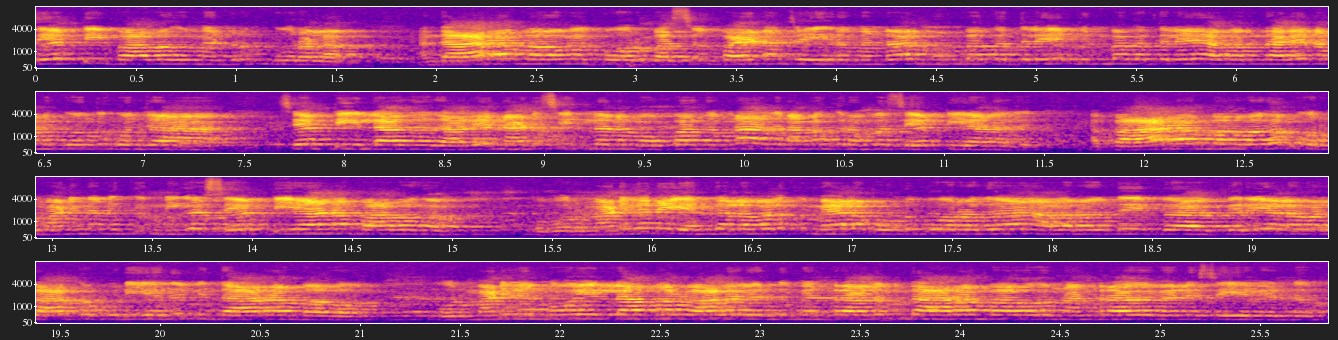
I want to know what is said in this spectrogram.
சேஃப்டி பாவகம் என்றும் கூறலாம். அந்த ஆறாம் பாவம் இப்போ ஒரு பஸ்ஸில் பயணம் செய்கிறோம் என்றால் முன்பக்கத்திலேயும் பின்பக்கத்திலேயும் அமர்ந்தாலே நமக்கு வந்து கொஞ்சம் சேஃப்டி இல்லாதது அதே நடு சீட்டில் நம்ம உட்காந்தோம்னா அது நமக்கு ரொம்ப சேஃப்டியானது அப்போ ஆறாம் பாவகம் ஒரு மனிதனுக்கு மிக சேஃப்டியான பாவகம். ஒரு மனிதனை எந்த லெவலுக்கு மேலே கொண்டு போகிறதும் அவரை வந்து இப்போ பெரிய லெவல் ஆக்கக்கூடியதும் இந்த ஆறாம் பாவகம் ஒரு மனிதன் நோய் இல்லாமல் வாழ வேண்டும் என்றாலும் இந்த ஆறாம் பாவகம் நன்றாக வேலை செய்ய வேண்டும்.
